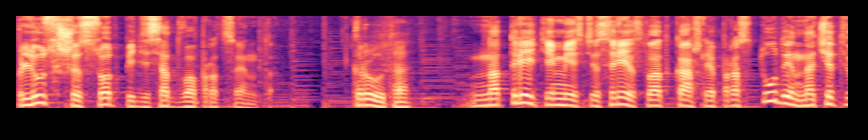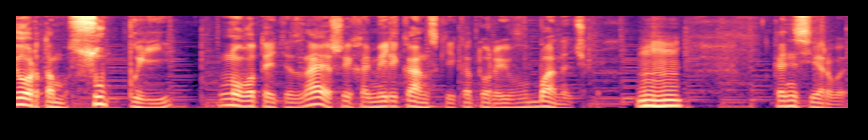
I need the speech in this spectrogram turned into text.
Плюс 652%. Круто. На третьем месте средства от кашля простуды. На четвертом супы. Ну, вот эти, знаешь, их американские, которые в баночках. Угу. Консервы.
